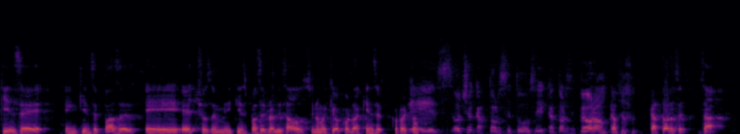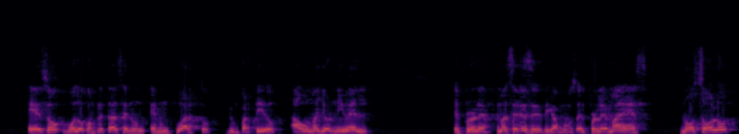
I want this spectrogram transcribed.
15, en 15 pases eh, hechos, en 15 pases realizados, si no me equivoco, ¿verdad? 15, ¿correcto? Es 8 14 tuvo, sí, 14, peor aún. 14, o sea, eso vos lo completás en un, en un cuarto de un partido, a un mayor nivel, el problema es ese, digamos, el problema es no solo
